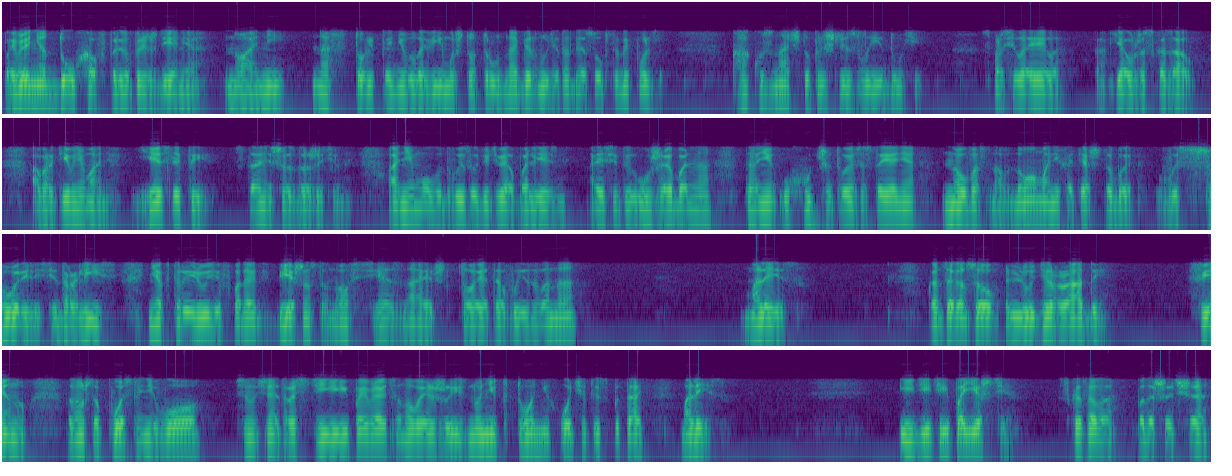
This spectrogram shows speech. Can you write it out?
Появление духов — предупреждение, но они настолько неуловимы, что трудно обернуть это для собственной пользы. «Как узнать, что пришли злые духи?» — спросила Эйла. «Как я уже сказал». Обрати внимание, если ты станешь раздражительной, они могут вызвать у тебя болезнь, а если ты уже больна, то они ухудшат твое состояние, но в основном они хотят, чтобы вы ссорились и дрались. Некоторые люди впадают в бешенство, но все знают, что это вызвано. Малейз. В конце концов, люди рады фену, потому что после него все начинает расти, появляется новая жизнь, но никто не хочет испытать малейс. «Идите и поешьте», — сказала подошедшая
